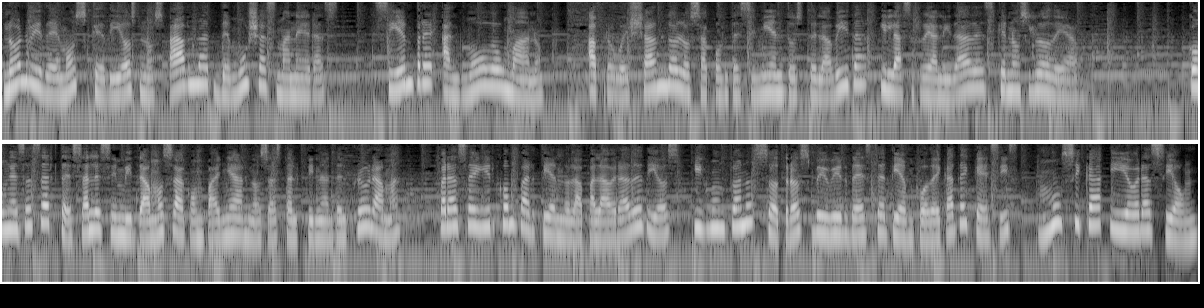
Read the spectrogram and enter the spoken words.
No olvidemos que Dios nos habla de muchas maneras, siempre al modo humano, aprovechando los acontecimientos de la vida y las realidades que nos rodean. Con esa certeza les invitamos a acompañarnos hasta el final del programa para seguir compartiendo la palabra de Dios y junto a nosotros vivir de este tiempo de catequesis, música y oración.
